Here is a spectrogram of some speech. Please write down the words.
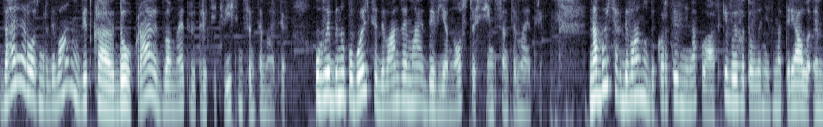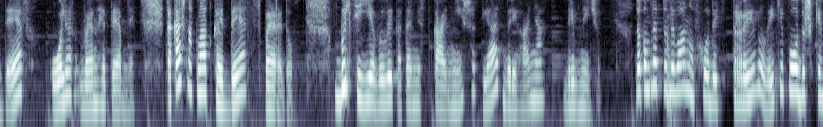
Загальний розмір дивану від краю до краю 2 метри 38 см. У глибину по бильці диван займає 97 см. На бильцях дивану декоративні накладки, виготовлені з матеріалу МДФ, колір ВНГ темний. Така ж накладка йде спереду. В бильці є велика та містка ніша для зберігання дрібничок. До комплекту дивану входить три великі подушки.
